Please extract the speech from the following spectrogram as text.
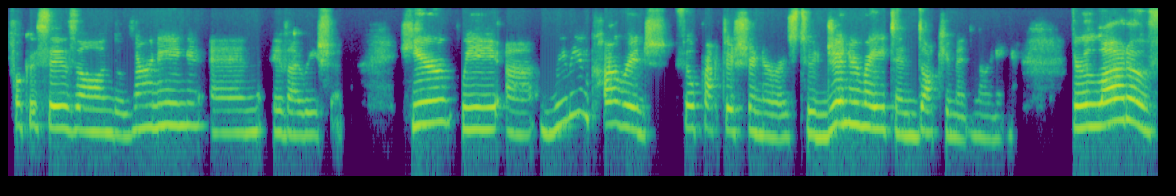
focuses on the learning and evaluation. Here, we uh, really encourage field practitioners to generate and document learning. There are a lot of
